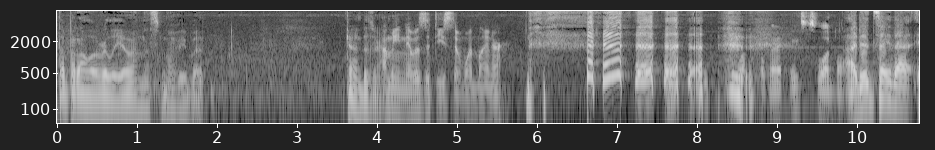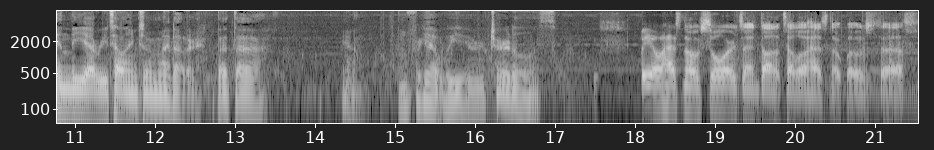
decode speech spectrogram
thumping all over Leo in this movie, but kind of deserves. I mean, it was a decent one-liner. It's just one moment. I did say that in the uh, retelling to my daughter that, uh, yeah, don't forget we are turtles. Leo has no swords and Donatello has no bow staff.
